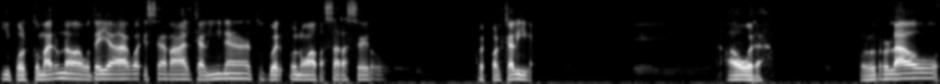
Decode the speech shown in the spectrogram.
Y por tomar una botella de agua que sea más alcalina, tu cuerpo no va a pasar a ser cuerpo alcalino. Eh, ahora, por otro lado,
